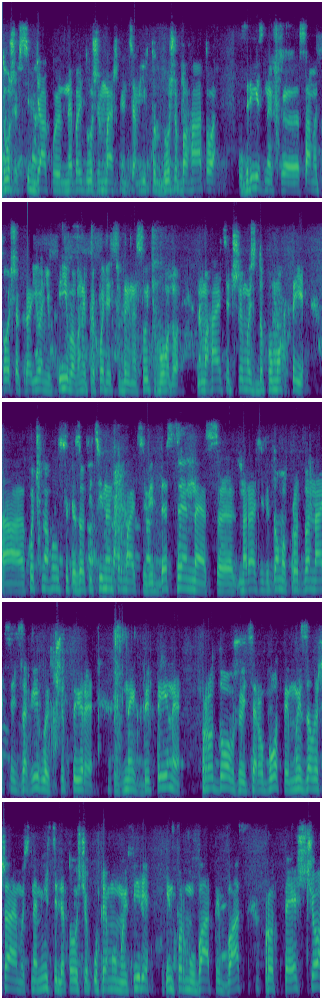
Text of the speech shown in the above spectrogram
Дуже всім дякую небайдужим мешканцям. Їх тут дуже багато з різних е, саме точок районів Києва. Вони приходять сюди, несуть воду, намагаються чимось допомогти. А, Хочу наголосити за офіційною інформацією від ДСНС. е, Наразі відомо про 12 загиблих, 4 з них дитини. Продовжуються роботи. Ми залишаємось на місці для того, щоб у прямому ефірі інформувати вас про те, що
